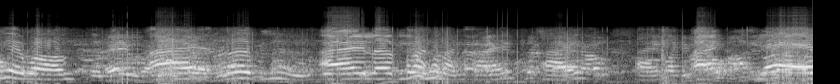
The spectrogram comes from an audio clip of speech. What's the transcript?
Okay, well, I love you. I love you. Hold on, hold on. I, I, I, I love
